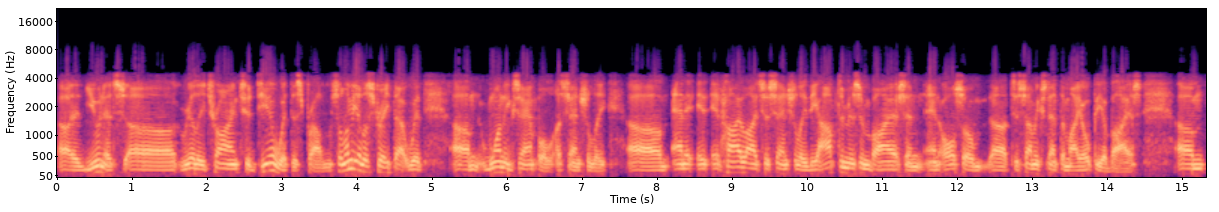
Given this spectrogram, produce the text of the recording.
uh, units uh, really trying to deal with this problem. So let me illustrate that with um, one example, essentially essentially, um, and it, it, highlights essentially the optimism bias and and also uh, to some extent the myopia bias. Um,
